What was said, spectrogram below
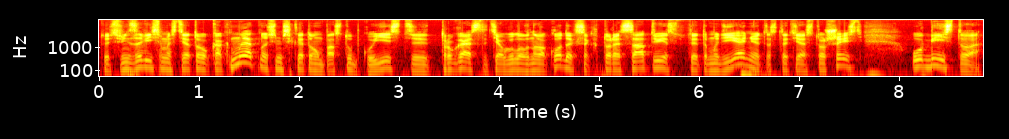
То есть, вне зависимости от того, как мы относимся к этому поступку, есть э, другая статья Уголовного кодекса, которая соответствует этому деянию. Это статья 106. Убийство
